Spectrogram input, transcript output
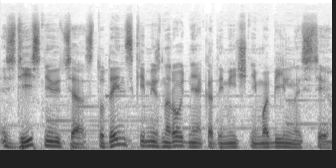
Здійснюються студентські міжнародні академічні мобільності.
